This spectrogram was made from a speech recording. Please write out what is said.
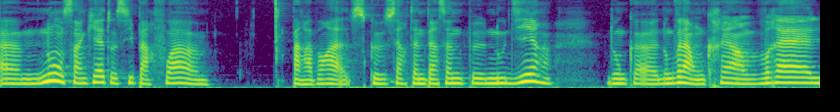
nous, on s'inquiète aussi parfois par rapport à ce que certaines personnes peuvent nous dire. Donc, euh, donc voilà, on crée un vrai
